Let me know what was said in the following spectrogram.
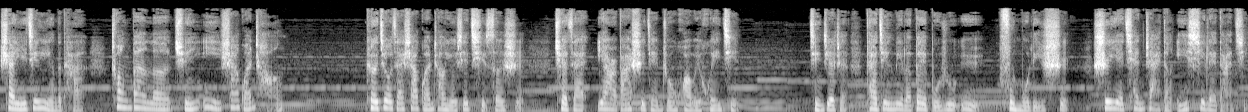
善于经营的她创办了群益砂管厂，可就在沙管厂有些起色时，却在一二八事件中化为灰烬。紧接着，他经历了被捕入狱、父母离世、失业欠债等一系列打击。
